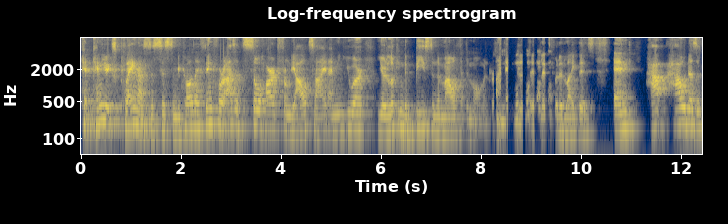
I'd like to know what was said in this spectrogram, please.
Can, can you explain us the system? Because I think for us it's so hard from the outside. I mean, you are you're looking the beast in the mouth at the moment, right? Let's put it like this. And how how does it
